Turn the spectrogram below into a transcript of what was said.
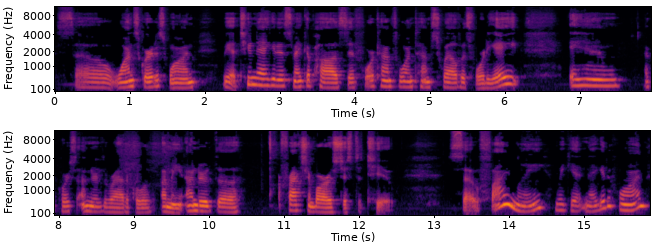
So 1 squared is 1. We had two negatives, make a positive. 4 times 1 times 12 is 48. And, of course, under the radical, I mean, under the fraction bar is just a 2. So finally, we get negative 1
